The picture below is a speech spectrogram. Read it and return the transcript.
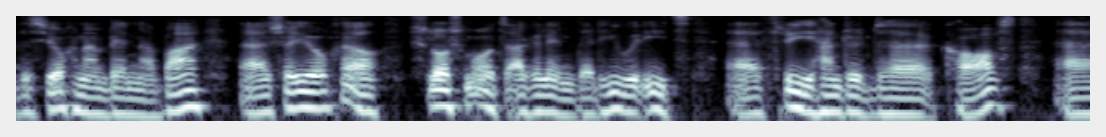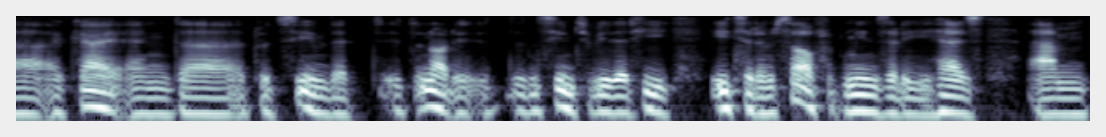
this Yochanan ben Nabai, uh, Shayochel Shloshmot Agalim, that he would eat uh, 300 uh, calves. Uh, okay, and uh, it would seem that it not it doesn't seem to be that he eats it himself. It means that he has um,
